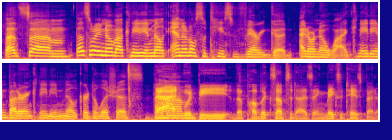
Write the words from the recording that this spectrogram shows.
that's um that's what I know about Canadian milk, and it also tastes very good. I don't know why. Canadian butter and Canadian milk are delicious. That Um, would be the public subsidizing. Makes it taste better.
